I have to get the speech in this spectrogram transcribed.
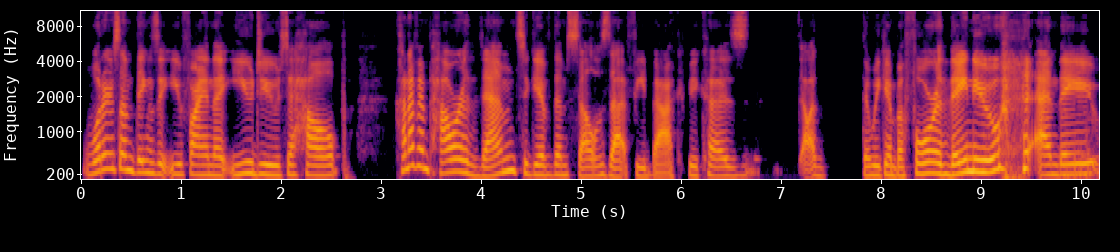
What are some things that you find that you do to help kind of empower them to give themselves that feedback? Because uh, the weekend before, they knew and they mm-hmm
